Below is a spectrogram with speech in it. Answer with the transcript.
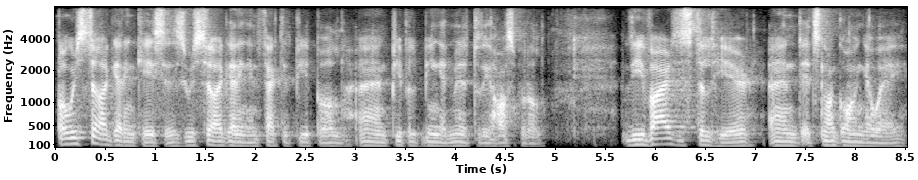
But we still are getting cases, we still are getting infected people, and people being admitted to the hospital. The virus is still here and it's not going away.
